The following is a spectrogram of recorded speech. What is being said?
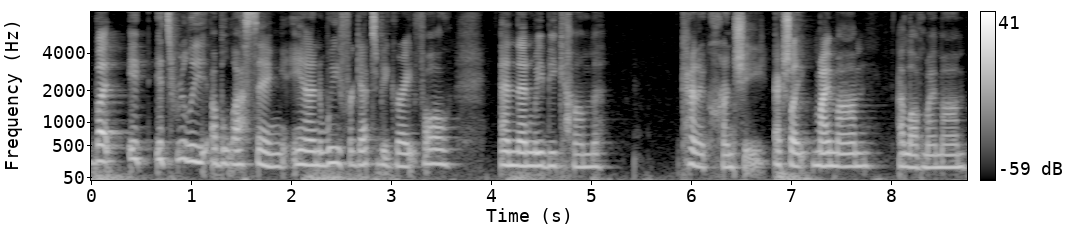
but it, it's really a blessing and we forget to be grateful and then we become kind of crunchy. Actually, my mom I love my mom.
